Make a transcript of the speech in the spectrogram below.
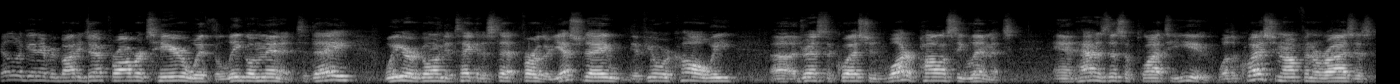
Hello again everybody, Jeff Roberts here with the Legal Minute. Today we are going to take it a step further. Yesterday, if you'll recall, we uh, addressed the question, what are policy limits and how does this apply to you? Well, the question often arises,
